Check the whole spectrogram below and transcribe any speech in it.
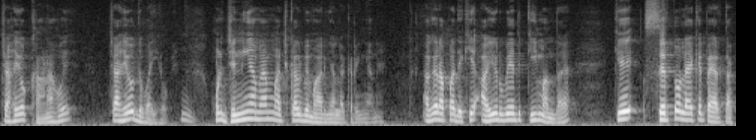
ਚਾਹੇ ਉਹ ਖਾਣਾ ਹੋਏ ਚਾਹੇ ਉਹ ਦਵਾਈ ਹੋਵੇ। ਹੁਣ ਜਿੰਨੀਆਂ ਮੈਮ ਅੱਜਕੱਲ ਬਿਮਾਰੀਆਂ ਲੱਗ ਰਹੀਆਂ ਨੇ ਅਗਰ ਆਪਾਂ ਦੇਖੀਏ ਆਯੁਰਵੇਦ ਕੀ ਮੰਨਦਾ ਹੈ? ਕਿ ਸਿਰ ਤੋਂ ਲੈ ਕੇ ਪੈਰ ਤੱਕ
